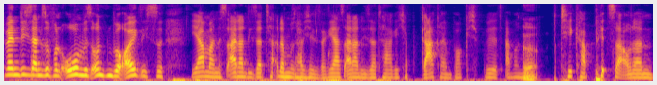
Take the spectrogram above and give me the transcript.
wenn dich dann so von oben bis unten beäugt, ich so, ja, Mann, ist einer dieser Tage, dann habe ich ja gesagt, ja, ist einer dieser Tage, ich habe gar keinen Bock, ich will jetzt einfach nur Ja. TK Pizza und dann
